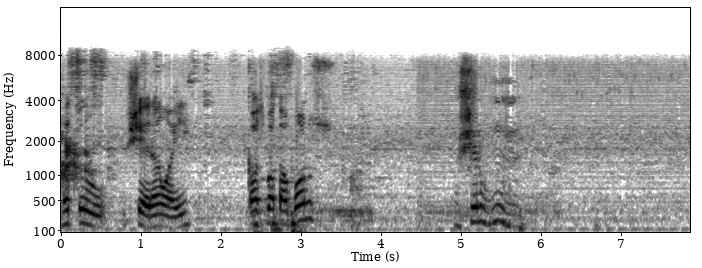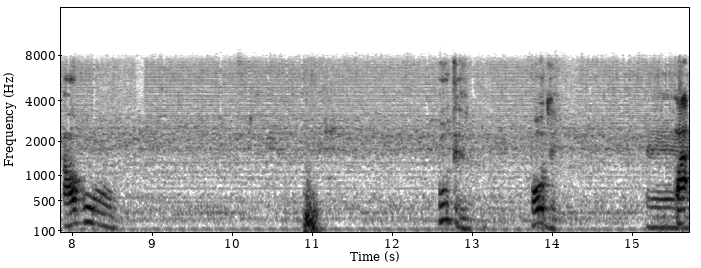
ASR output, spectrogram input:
Meto o cheirão aí. Posso botar o bônus? Um cheiro ruim. Algo. Pútrido. Podre. Ca-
